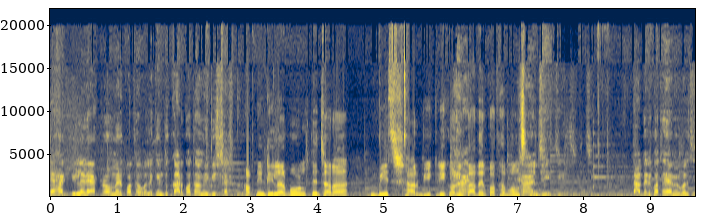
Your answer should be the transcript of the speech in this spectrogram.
এক ডিলার এক রকমের কথা বলে কিন্তু কার কথা আমি বিশ্বাস করি? আপনি ডিলার বলতে যারা বীজ সার বিক্রি করেন হ্যাঁ। তাদের কথা হ্যাঁ বলছেন। জি জি জি জি। তাদের কথাই আমি বলছি।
